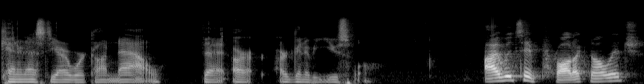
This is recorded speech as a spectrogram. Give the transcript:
can an SDR work on now that are are going to be useful? I would say product knowledge,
